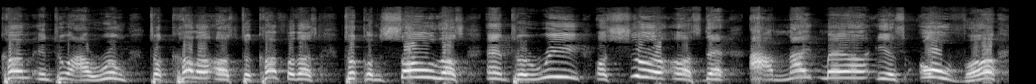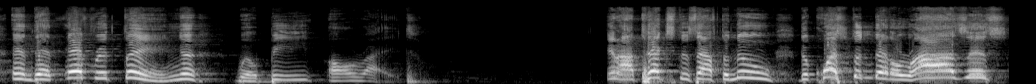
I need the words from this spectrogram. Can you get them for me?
come into our room to color us, to comfort us, to console us, and to reassure us that our nightmare is over and that everything will be all right. In our text this afternoon, the question that arises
